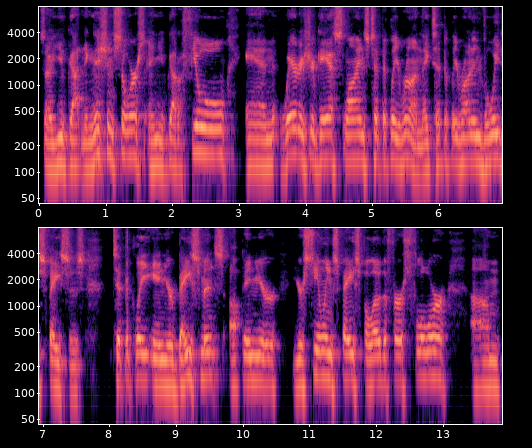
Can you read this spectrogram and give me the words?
so you've got an ignition source and you've got a fuel. And where does your gas lines typically run? They typically run in void spaces typically in your basements, up in your your ceiling space below the first floor. Um,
